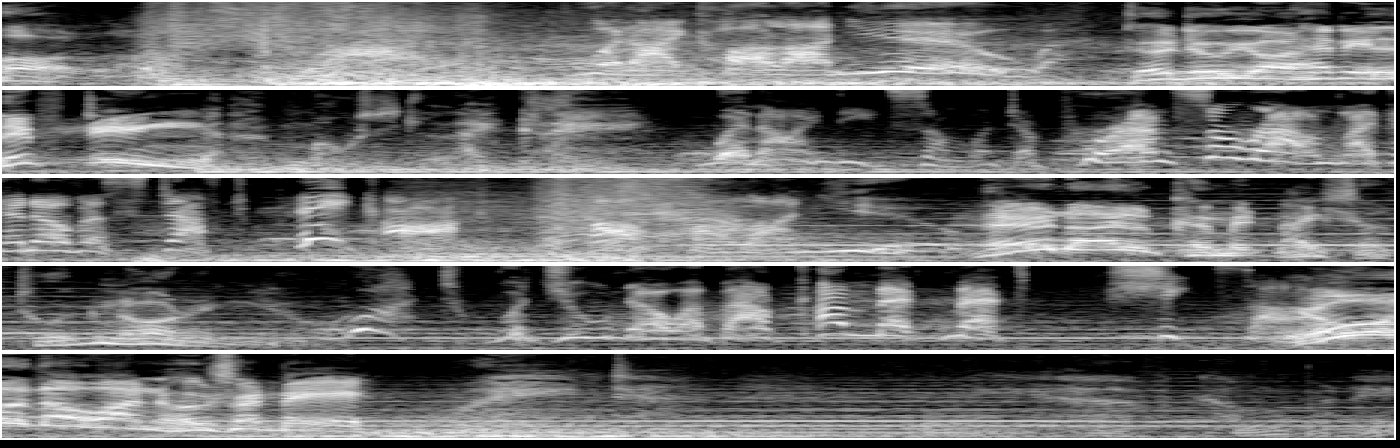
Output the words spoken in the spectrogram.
Did you call Would I call on you? to do your heavy lifting? Most likely. When I need someone to prance around like an overstuffed peacock, I'll call on you. Then I'll commit myself to ignoring you. What would you know about commitment, Sheetside? You're the one who should be. Wait. We have company.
